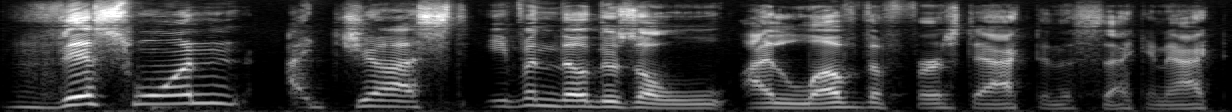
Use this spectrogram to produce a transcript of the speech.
this one, I just, even though there's a, I love the first act and the second act,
